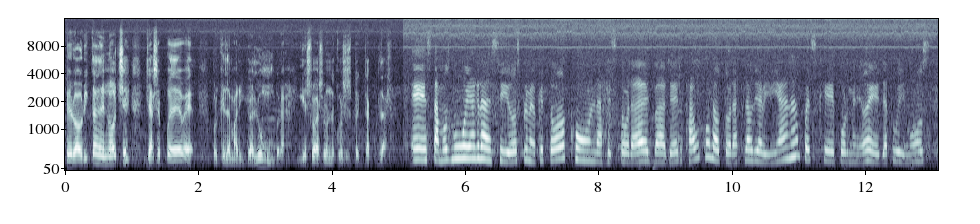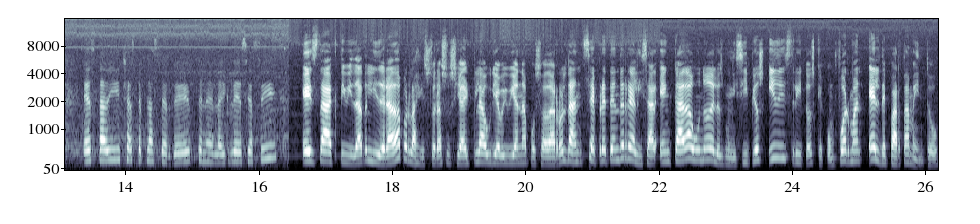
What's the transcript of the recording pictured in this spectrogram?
Pero ahorita de noche ya se puede ver, porque el amarillo alumbra y eso va a ser una cosa espectacular. Eh, estamos muy agradecidos, primero que todo, con la gestora del Valle del Cauca, la autora Claudia Viviana, pues que por medio de ella tuvimos esta dicha, este placer de tener la iglesia así. Esta actividad liderada por la gestora social Claudia Viviana Posada Roldán se pretende realizar en cada uno de los municipios y distritos que conforman el departamento.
